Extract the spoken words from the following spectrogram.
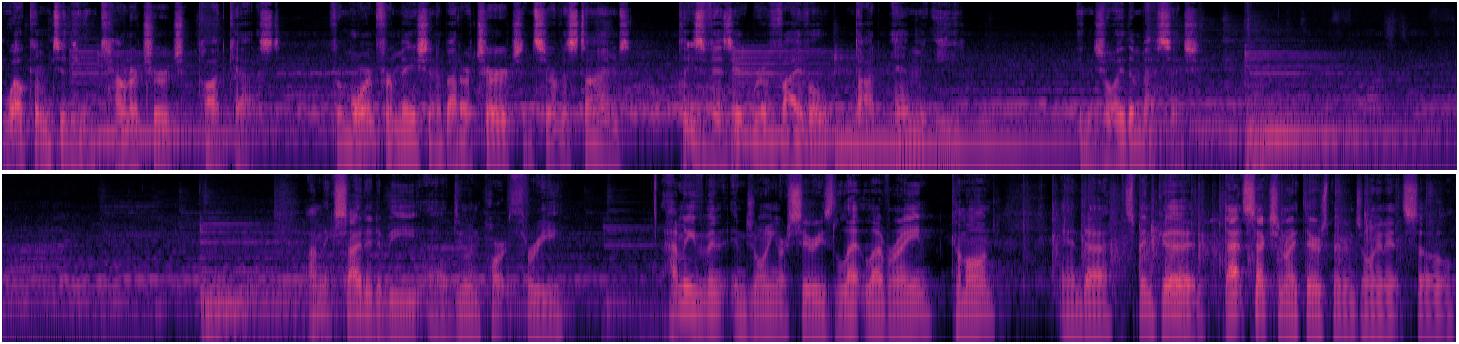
Welcome to the Encounter Church podcast. For more information about our church and service times, please visit revival.me. Enjoy the message. I'm excited to be uh, doing part three. How many of you have been enjoying our series, Let Love Reign? Come on. And uh, it's been good. That section right there has been enjoying it. So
